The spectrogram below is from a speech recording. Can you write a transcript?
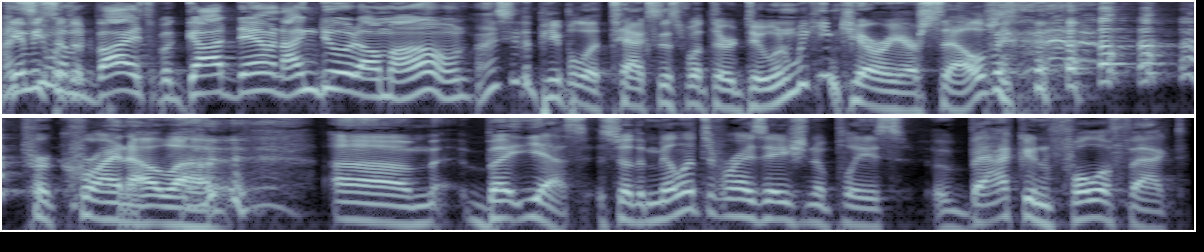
I Give me see some the- advice. But God damn it, I can do it on my own. I see the people of Texas what they're doing. We can carry ourselves for crying out loud. Um, but yes, so the militarization of police back in full effect.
